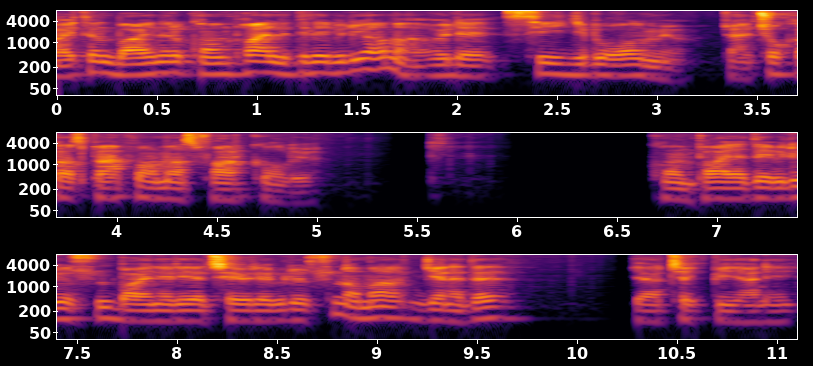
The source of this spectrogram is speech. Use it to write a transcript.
Python binary compile edilebiliyor ama öyle C gibi olmuyor. Yani çok az performans farkı oluyor. Compile edebiliyorsun, binary'e çevirebiliyorsun ama gene de gerçek bir yani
